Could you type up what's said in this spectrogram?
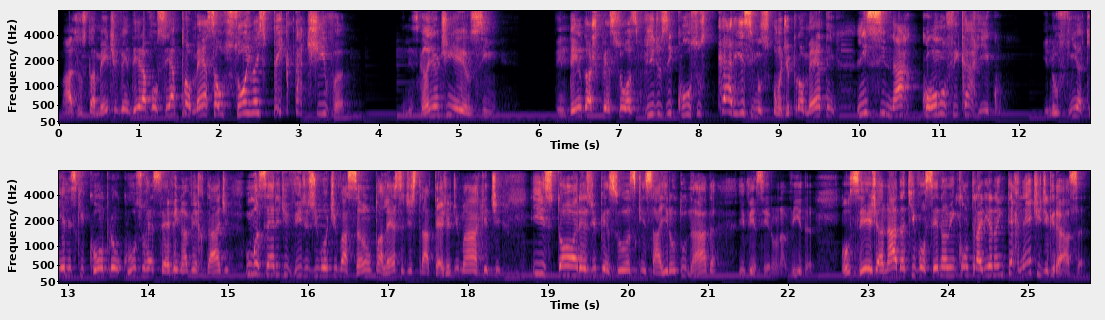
mas justamente vender a você a promessa, o sonho, a expectativa. Eles ganham dinheiro, sim, vendendo às pessoas vídeos e cursos caríssimos onde prometem ensinar como ficar rico. E no fim, aqueles que compram o curso recebem, na verdade, uma série de vídeos de motivação, palestras de estratégia de marketing e histórias de pessoas que saíram do nada e venceram na vida. Ou seja, nada que você não encontraria na internet de graça.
